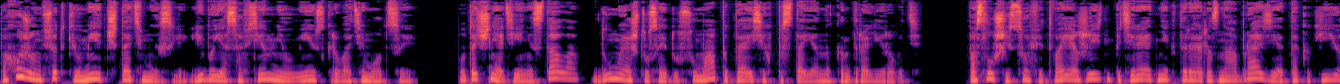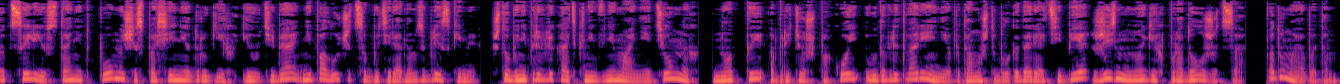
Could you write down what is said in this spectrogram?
Похоже, он все-таки умеет читать мысли, либо я совсем не умею скрывать эмоции. Уточнять я не стала, думая, что сойду с ума, пытаясь их постоянно контролировать. Послушай, Софи, твоя жизнь потеряет некоторое разнообразие, так как ее целью станет помощь и спасение других, и у тебя не получится быть рядом с близкими, чтобы не привлекать к ним внимание темных, но ты обретешь покой и удовлетворение, потому что благодаря тебе жизнь многих продолжится. Подумай об этом.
